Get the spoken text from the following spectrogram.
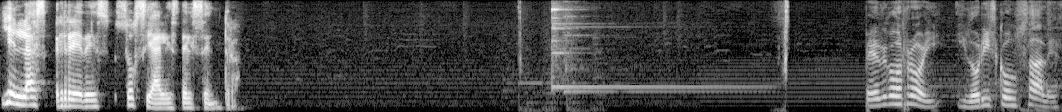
y en las redes sociales del centro. Pedro Roy y Doris González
